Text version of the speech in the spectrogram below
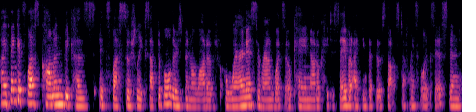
I think it's less common because it's less socially acceptable. There's been a lot of awareness around what's okay and not okay to say, but I think that those thoughts definitely still exist. And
